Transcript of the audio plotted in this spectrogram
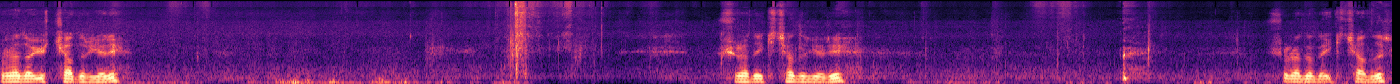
Burada üç çadır yeri. Şurada iki çadır yeri. Şurada da iki çadır.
